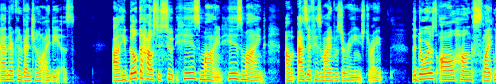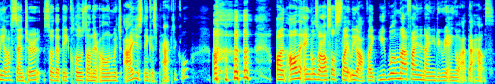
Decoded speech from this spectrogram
and their conventional ideas. Uh, he built the house to suit his mind, his mind, um, as if his mind was deranged, right? The doors all hung slightly off center so that they closed on their own, which I just think is practical. on all the angles are also slightly off. Like you will not find a 90 degree angle at that house.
